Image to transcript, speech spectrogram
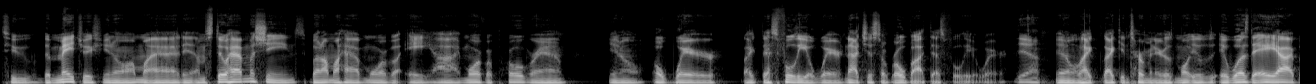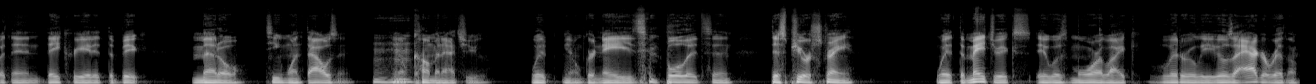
to the Matrix. You know, I'm gonna add in. I'm still have machines, but I'm gonna have more of a AI, more of a program. You know, aware, like that's fully aware, not just a robot that's fully aware Yeah. you know, like like in Terminator, it was, it was it was the AI, but then they created the big metal T one thousand, you know, mm-hmm. coming at you with you know grenades and bullets and this pure strength. With the Matrix, it was more like literally it was an algorithm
